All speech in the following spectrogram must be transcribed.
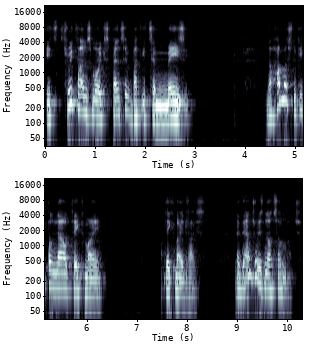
It's three times more expensive, but it's amazing. Now, how much do people now take my, take my advice? And the answer is not so much.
